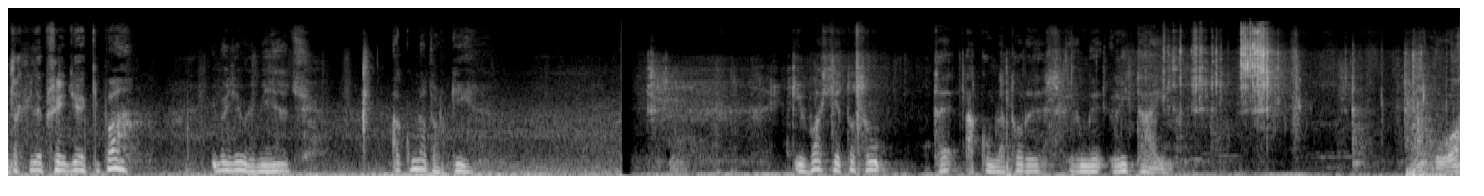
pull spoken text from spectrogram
Za chwilę przyjedzie ekipa i będziemy wymieniać akumulatorki. I właśnie to są te akumulatory z firmy Litime. Ło.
